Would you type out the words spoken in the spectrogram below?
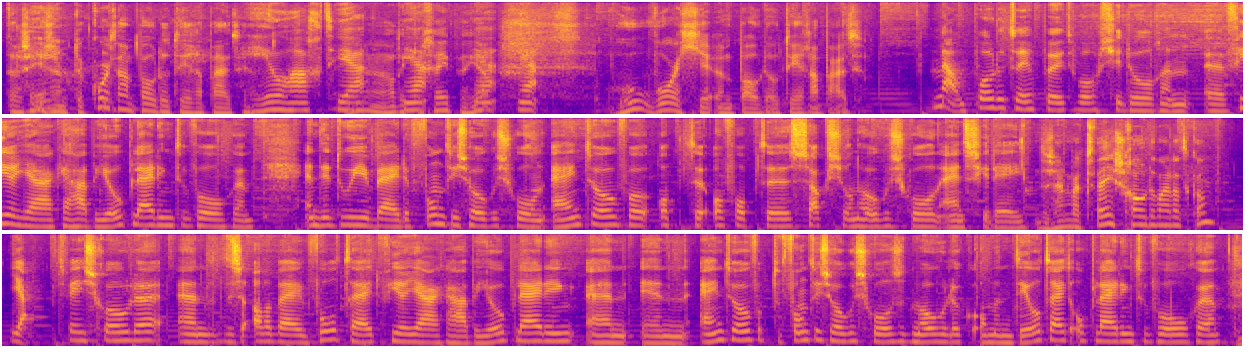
Er is een tekort aan podotherapeuten. Heel hard, ja. Ja, had ik begrepen, ja. ja, ja. Hoe word je een podotherapeut? Nou, een podotherapeut word je door een eh, vierjarige HBO-opleiding te volgen. En dit doe je bij de Fontys Hogeschool in Eindhoven op de, of op de Saxion Hogeschool in Enschede. Er zijn maar twee scholen waar dat kan. Ja, twee scholen. En het is allebei een voltijd vierjarige HBO-opleiding. En in Eindhoven op de Fontys Hogeschool is het mogelijk om een deeltijdopleiding te volgen. Mhm.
